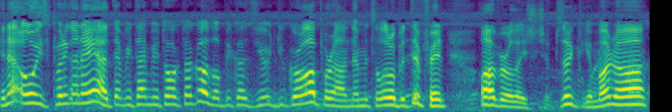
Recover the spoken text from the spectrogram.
you're not always putting on a hat every time you talk to a Gadol because you grow up around them. It's a little bit different of a relationship. The Gemara.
